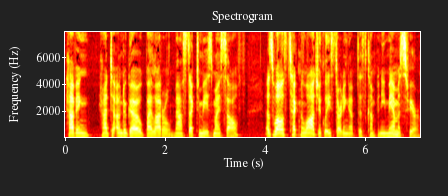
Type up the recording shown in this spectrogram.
having had to undergo bilateral mastectomies myself, as well as technologically starting up this company, Mammosphere.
